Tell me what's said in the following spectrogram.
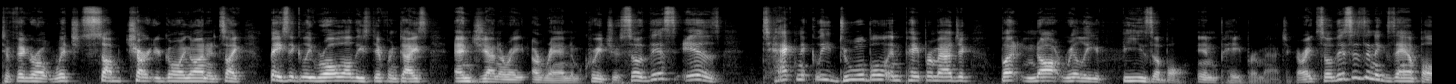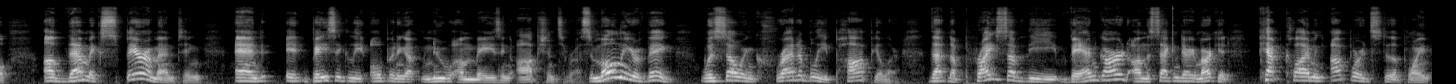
to figure out which sub chart you're going on. And it's like basically roll all these different dice and generate a random creature. So this is technically doable in paper magic but not really feasible in paper magic all right? So this is an example of them experimenting and it basically opening up new amazing options for us. Momir Vig was so incredibly popular that the price of the Vanguard on the secondary market kept climbing upwards to the point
